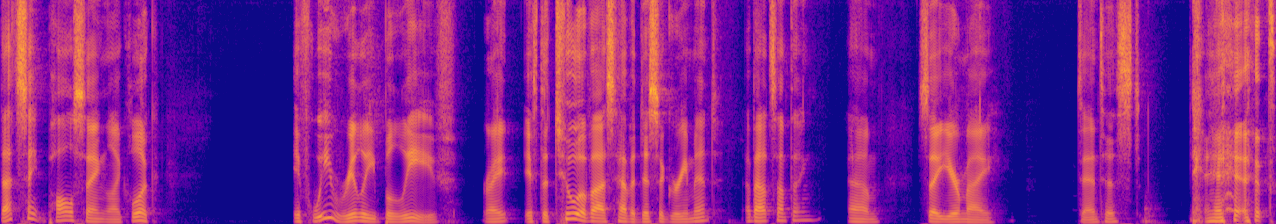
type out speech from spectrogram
that's Saint Paul saying like, look, if we really believe, right? If the two of us have a disagreement about something, um, say you're my dentist, and,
